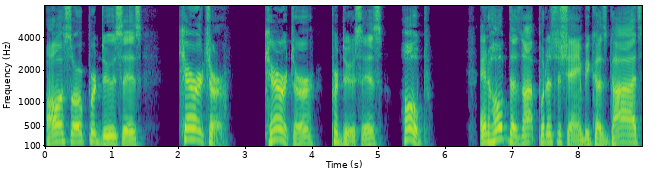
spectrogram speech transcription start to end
also produces character. Character produces hope. And hope does not put us to shame because God's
